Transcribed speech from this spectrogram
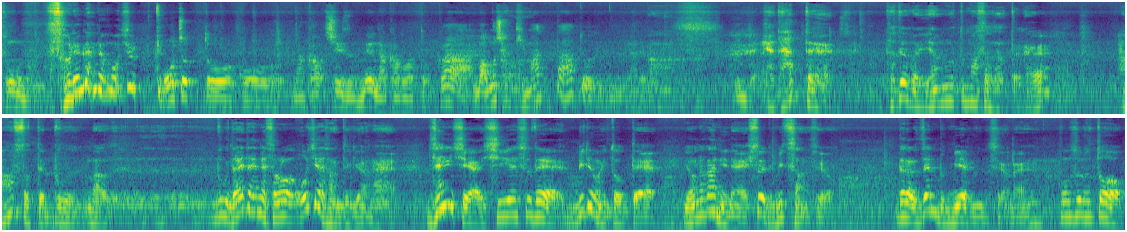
そうなんです。それがね面白いもうちょっとこう中シーズンね半ばとか、まあ、もしくは決まった後にやればいいんじゃないいやだって例えば山本昌だってねあの人って僕まあ僕大体ねその落合さんの時はね全試合 CS でビデオに撮って夜中にね一人で見てたんですよだから全部見えるんですよね。そうすると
